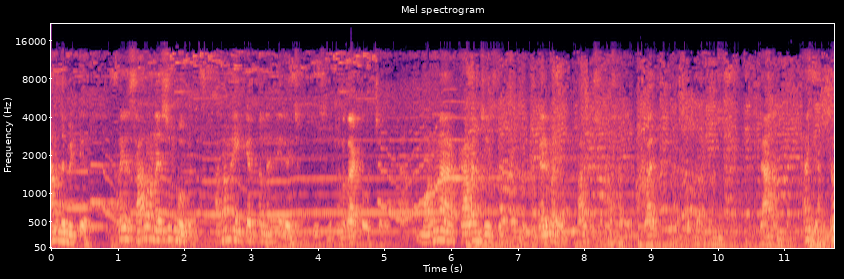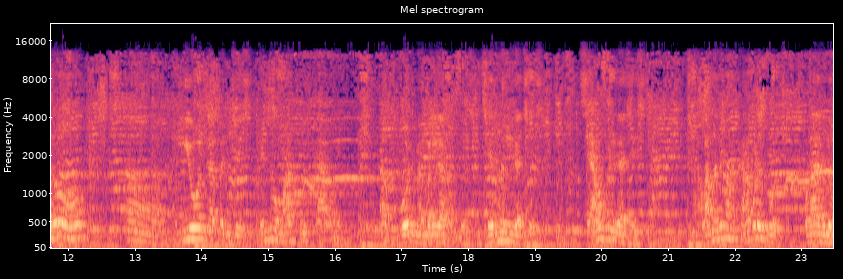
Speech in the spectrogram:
ఆనందపెట్టారు. అలాగే సాలో నరసింహోగుడు అన్నమయ్య కీర్తనలన్నీ రచన చూసి మన దాకా వచ్చారు. మొన్న కాలం చేసినటువంటి గరిమలు బాలకృష్ణ వారికి అది ఎందరో ఈఓలుగా పనిచేసి ఎన్నో మార్పులు కావాలి. బోర్డు మెంబర్గా పనిచేసి చైర్మన్గా చేసి సేవకులుగా చేసి చాలామంది మనకు కనపడకపోవచ్చు పునాదిలో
